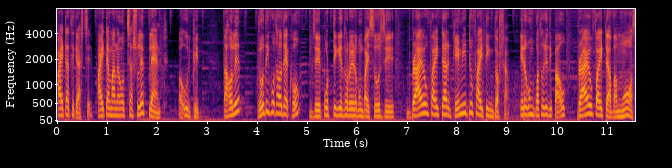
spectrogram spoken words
ফাইটা থেকে আসছে। ফাইটা মানে হচ্ছে আসলে প্ল্যান্ট বা উদ্ভিদ। তাহলে যদি কোথাও দেখো যে পড়তে গিয়ে ধরো এরকম পাইছো যে ব্রায়োফাইটার গেমিটো ফাইটিং দশা, এরকম কথা যদি পাও ব্রায়োফাইটা বা মস,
